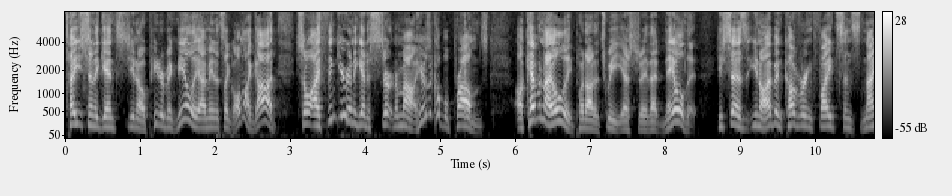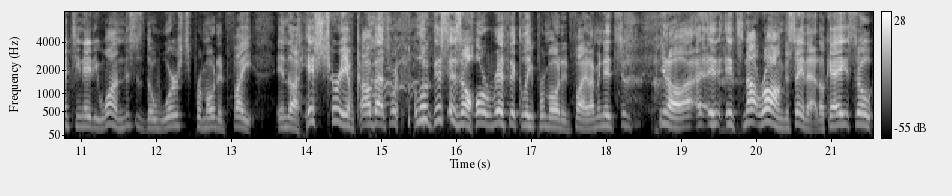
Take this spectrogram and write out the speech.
Tyson against you know Peter McNeeley. I mean, it's like oh my god. So I think you're going to get a certain amount. Here's a couple problems. Uh, Kevin Iole put out a tweet yesterday that nailed it. He says, you know, I've been covering fights since 1981. This is the worst promoted fight in the history of combat sports. Look, this is a horrifically promoted fight. I mean, it's just, you know, it, it's not wrong to say that, okay? So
